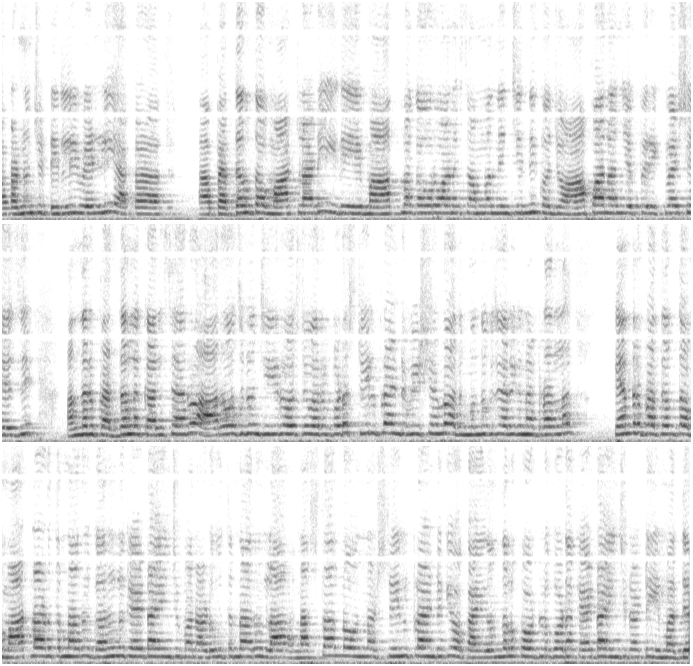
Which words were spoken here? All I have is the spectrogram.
అక్కడ నుంచి ఢిల్లీ వెళ్ళి అక్కడ పెద్దలతో మాట్లాడి ఇది మా ఆత్మ గౌరవానికి సంబంధించింది కొంచెం ఆపాలని చెప్పి రిక్వెస్ట్ చేసి అందరు పెద్దలను కలిశారు ఆ రోజు నుంచి ఈ రోజు వరకు కూడా స్టీల్ ప్లాంట్ విషయంలో అది ముందుకు జరిగినప్పుడల్లా కేంద్ర పెద్దలతో మాట్లాడుతున్నారు గనులు కేటాయించమని అడుగుతున్నారు. లా- నష్టాల్లో ఉన్న స్టీల్ ప్లాంట్కి ఒక ఐదు వందల కోట్లు కూడా కేటాయించినట్టు ఈ మధ్య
